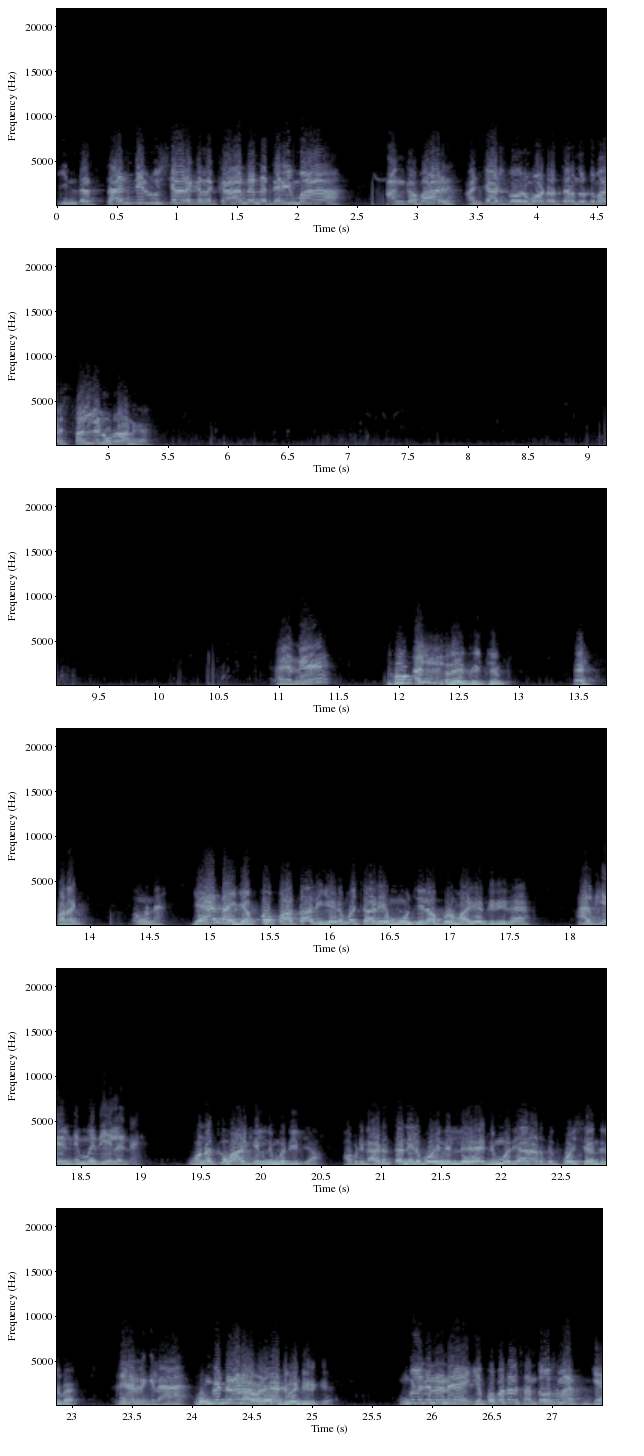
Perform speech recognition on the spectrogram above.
இந்த தண்ணி ருசியா இருக்கிறது காரணம் என்ன தெரியுமா? அங்க பாரு அஞ்சாட்சி பவர் மோட்டர் திறந்து விட்ட மாதிரி சல்லுன்னு விடுறானுங்க. ஏன்டா எப்ப பார்த்தாலும் எருமச்சாடிய மூஞ்சில அப்புறம் மாதிரியே தெரியுற? வாழ்க்கையில் நிம்மதி இல்லைண்ணே. உனக்கும் வாழ்க்கையில் நிம்மதி இல்லையா? அப்படி நடு தண்ணியில போய் நில்லு நிம்மதியான இடத்துக்கு போய் சேர்ந்துருவேன் விளையாடுறீங்களா? உங்ககிட்ட விளையாட்டு வேண்டியிருக்கு? உங்களுக்கு என்னண்ணே எப்ப பார்த்தாலும் சந்தோஷமா இருக்கீங்க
